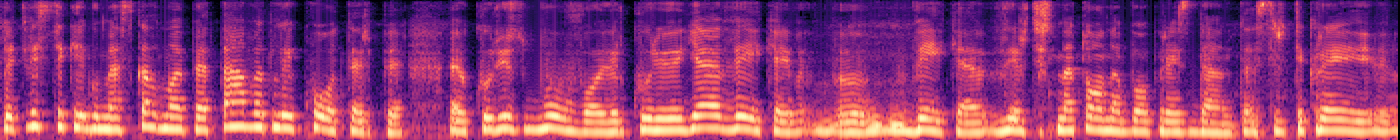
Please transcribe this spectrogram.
Bet vis tik, jeigu mes kalbame apie tą vat, laikotarpį, e, kuris buvo ir kurioje veikia, veikia ir Smetona buvo prezidentas ir tikrai,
